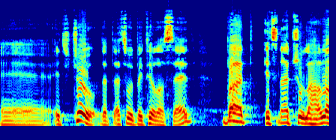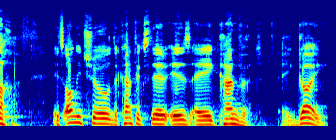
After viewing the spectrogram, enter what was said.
Uh, it's true that that's what Beit Hillel said, but it's not true lahalacha. It's only true, the context there is a convert, a guy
